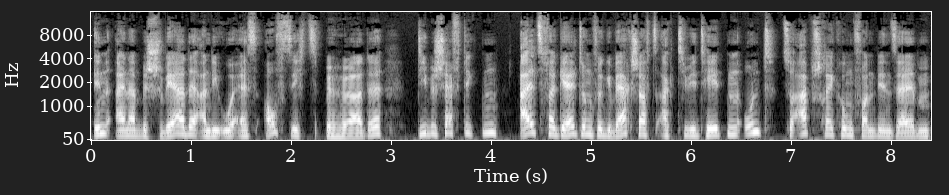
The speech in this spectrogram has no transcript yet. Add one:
in einer Beschwerde an die US-Aufsichtsbehörde, die Beschäftigten als Vergeltung für Gewerkschaftsaktivitäten und zur Abschreckung von denselben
